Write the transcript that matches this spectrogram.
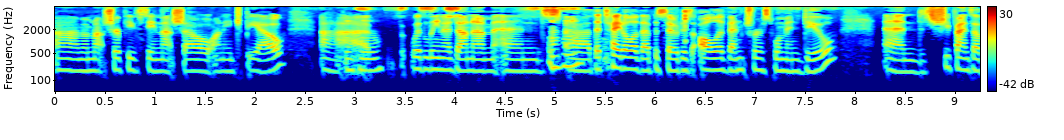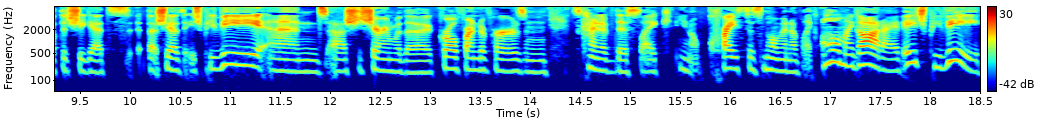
Um, I'm not sure if you've seen that show on HBO uh, mm-hmm. with Lena Dunham, and mm-hmm. uh, the title of the episode is "All Adventurous Women Do." And she finds out that she gets that she has HPV, and uh, she's sharing with a girlfriend of hers, and it's kind of this like you know crisis moment of like, oh my god, I have HPV,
